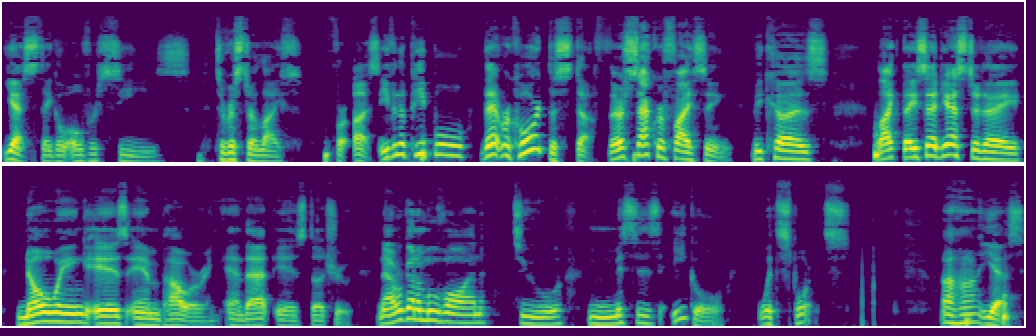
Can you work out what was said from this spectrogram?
Yes, they go overseas to risk their lives for us. Even the people that record the stuff, they're sacrificing because like they said yesterday, knowing is empowering. And that is the truth. Now we're going to move on to Mrs. Eagle with sports. Uh huh, yes.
